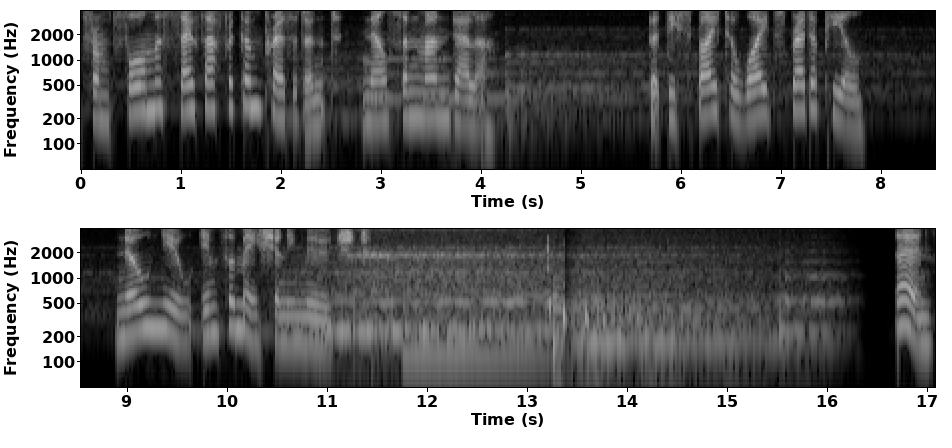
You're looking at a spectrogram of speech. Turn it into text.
from former South African President Nelson Mandela. But despite a widespread appeal, no new information emerged. Then,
